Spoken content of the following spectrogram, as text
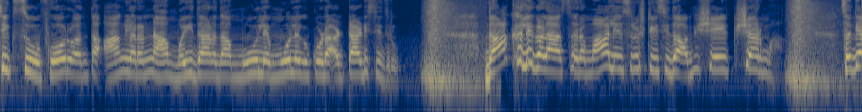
ಸಿಕ್ಸು ಫೋರು ಅಂತ ಆಂಗ್ಲರನ್ನ ಮೈದಾನದ ಮೂಲೆ ಮೂಲೆಗೂ ಕೂಡ ಅಟ್ಟಾಡಿಸಿದ್ರು. ದಾಖಲೆಗಳ ಸರಮಾಲೆ ಸೃಷ್ಟಿಸಿದ ಅಭಿಷೇಕ್ ಶರ್ಮಾ. ಸದ್ಯ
